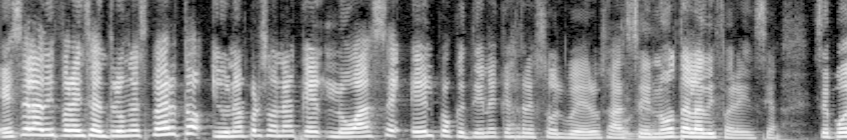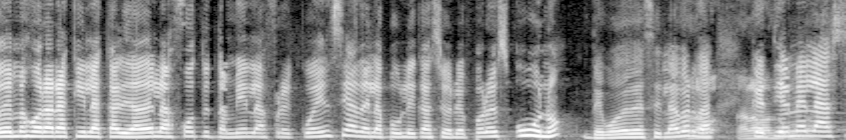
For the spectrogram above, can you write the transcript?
esa es la diferencia entre un experto y una persona que lo hace él porque tiene que resolver. O sea, se nota la diferencia. Se puede mejorar aquí la calidad de la foto y también la frecuencia de las publicaciones. Pero es uno, debo de decir la verdad, que tiene las,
